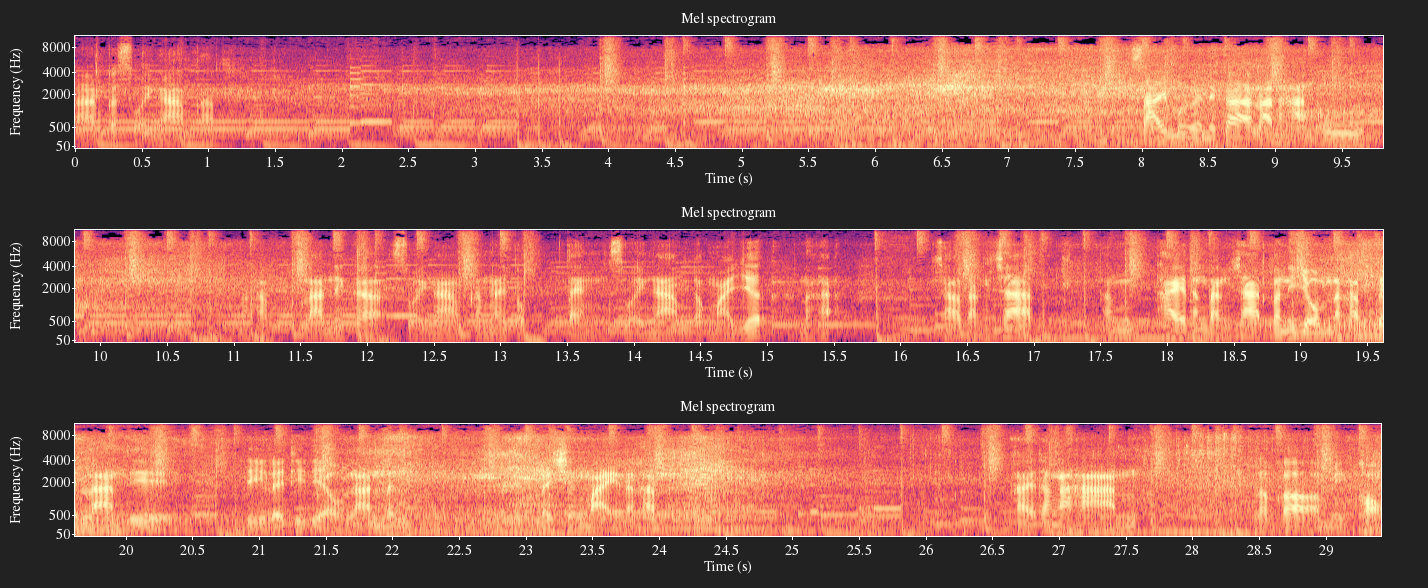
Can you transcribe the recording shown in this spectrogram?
ร้านก็สวยงามครับซ้ายมือนี่ก็ร้านอาหารฮูนะครับ ร้านนี้ก็สวยงามข้างในตกแต่งสวยงามดอกไม้เยอะนะฮะ ชาวต่างชาติ ทั้งไทยทั้งต่างชาติก็นิยมนะครับ เป็นร้านที่ดีเลยทีเดียวร้านหนึ่งในเชียงใหม่นะครับ ขายทั้งอาหาร แล้วก็มีของ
